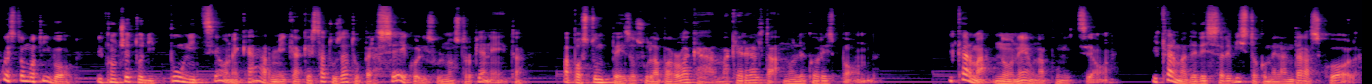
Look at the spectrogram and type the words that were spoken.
Per questo motivo, il concetto di punizione karmica che è stato usato per secoli sul nostro pianeta ha posto un peso sulla parola karma che in realtà non le corrisponde. Il karma non è una punizione, il karma deve essere visto come l'andare a scuola.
